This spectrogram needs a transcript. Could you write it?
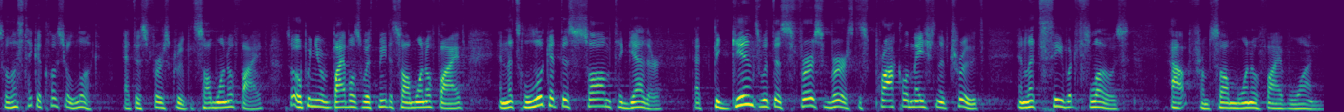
So let's take a closer look at this first group. It's Psalm 105. So open your Bibles with me to Psalm 105, and let's look at this psalm together that begins with this first verse, this proclamation of truth, and let's see what flows out from Psalm 105 1.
